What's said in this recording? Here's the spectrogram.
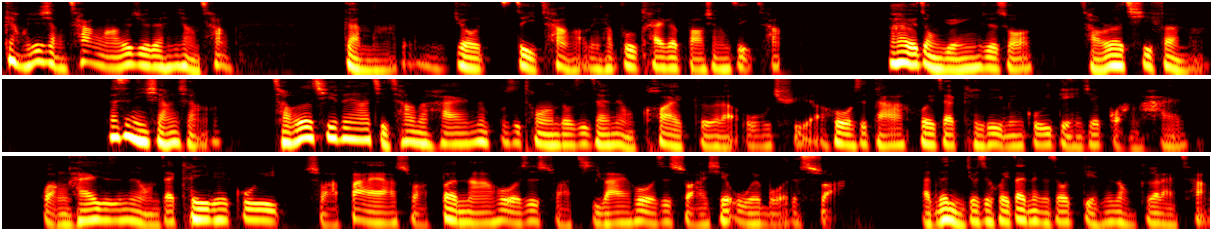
干我就想唱啊，我就觉得很想唱。干嘛的？你就自己唱好了，你还不如开个包厢自己唱。那还有一种原因就是说炒热气氛嘛。但是你想想啊，炒热气氛要一起唱的嗨，那不是通常都是在那种快歌啦、舞曲啊，或者是大家会在 KTV 里面故意点一些广嗨。广嗨就是那种在 KTV 故意耍败啊、耍笨啊，或者是耍鸡掰，或者是耍一些无微博的耍。反正你就是会在那个时候点那种歌来唱。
